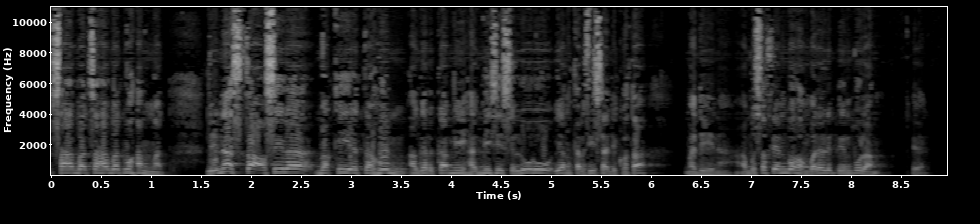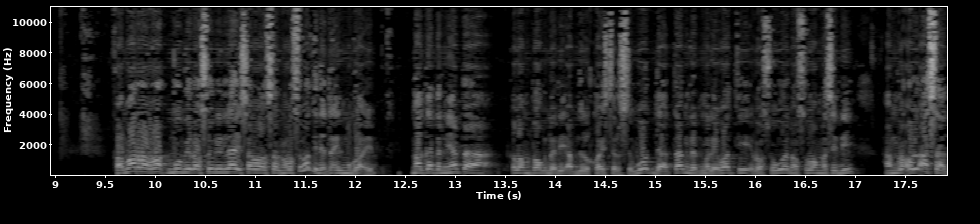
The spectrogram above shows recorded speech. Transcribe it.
sahabat-sahabat Muhammad. Linasta'sila baqiyatahum agar kami habisi seluruh yang tersisa di kota Madinah. Abu Sufyan bohong, padahal dia pulang. Ya. Famarra rakbu bi Rasulillah sallallahu alaihi wasallam. Tidak tahu ilmu gaib. Maka ternyata kelompok dari Abdul Qais tersebut datang dan melewati Rasulullah. Rasulullah masih di Hamraul Asad.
